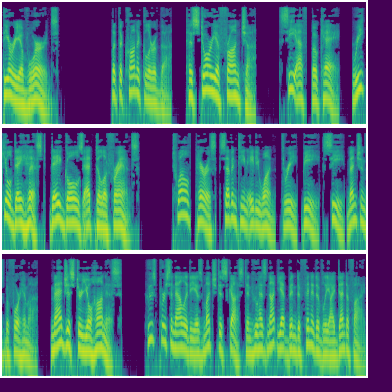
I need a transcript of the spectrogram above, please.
theory of words." But the chronicler of the Historia Francia, cf. Bouquet, Recueil des Hist, des Gaules et de la France. 12, Paris, 1781, 3, b. c. mentions before him a «Magister Johannes», whose personality is much discussed and who has not yet been definitively identified.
